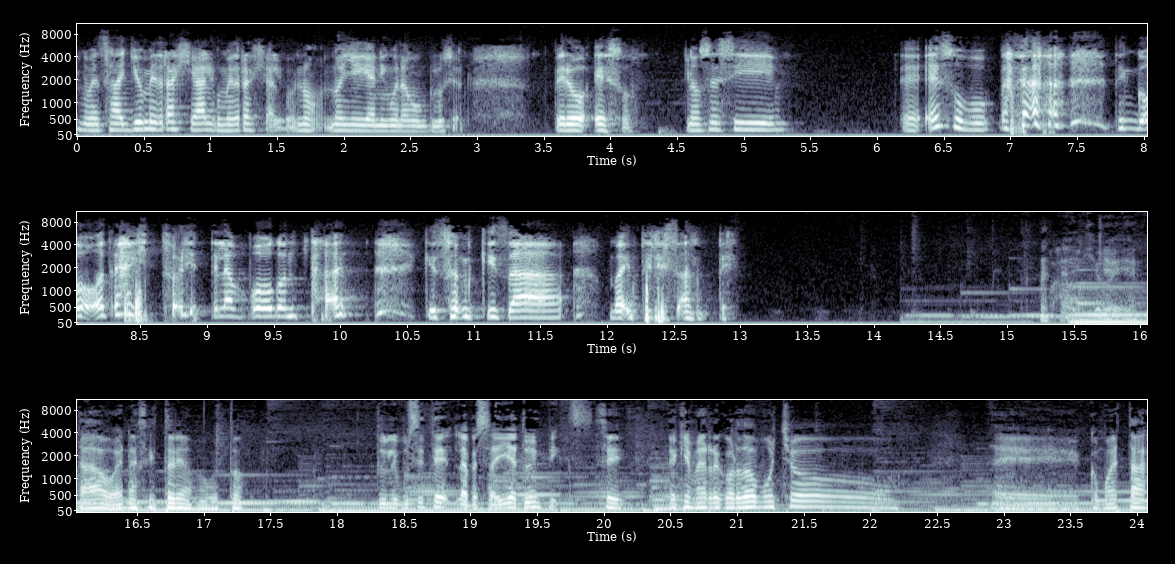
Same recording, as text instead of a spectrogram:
Y pensaba, yo me traje algo, me traje algo. No, no llegué a ninguna conclusión. Pero eso, no sé si eh, eso, po. tengo otras historias, te las puedo contar, que son quizá más interesantes. Estaba buena esa historia, me gustó. Tú le pusiste la pesadilla Twin Peaks. Sí, es que me recordó mucho eh, como estas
